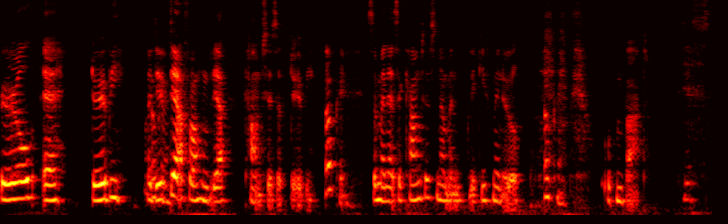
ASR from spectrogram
Earl af Derby, og det er Okay. derfor, hun bliver Countess of Derby. Okay. Så man er altså Countess, når man bliver gift med en Earl, Okay. åbenbart. Yes.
